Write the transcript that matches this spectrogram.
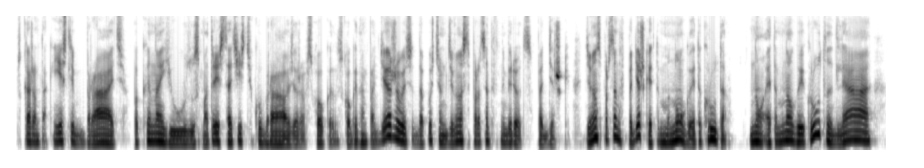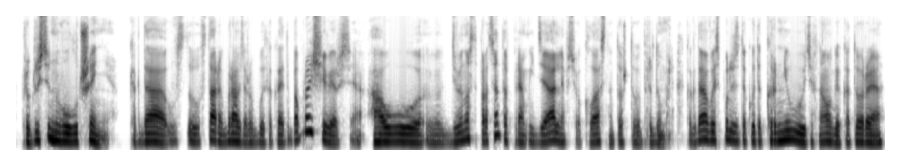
скажем так, если брать ПК на юзу, смотреть статистику браузеров, сколько, сколько там поддерживается, допустим, 90% наберется поддержки. 90% поддержки — это много, это круто. Но это много и круто для прогрессивного улучшения когда у, старых браузеров будет какая-то попроще версия, а у 90% прям идеально все, классно то, что вы придумали. Когда вы используете какую-то корневую технологию, которая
